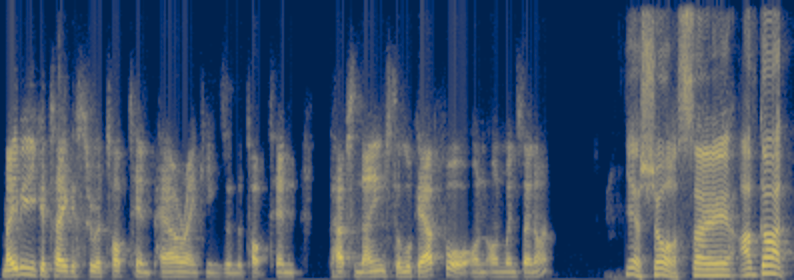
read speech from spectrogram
maybe you could take us through a top 10 power rankings and the top 10 perhaps names to look out for on, on Wednesday night. Yeah, sure. So I've got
